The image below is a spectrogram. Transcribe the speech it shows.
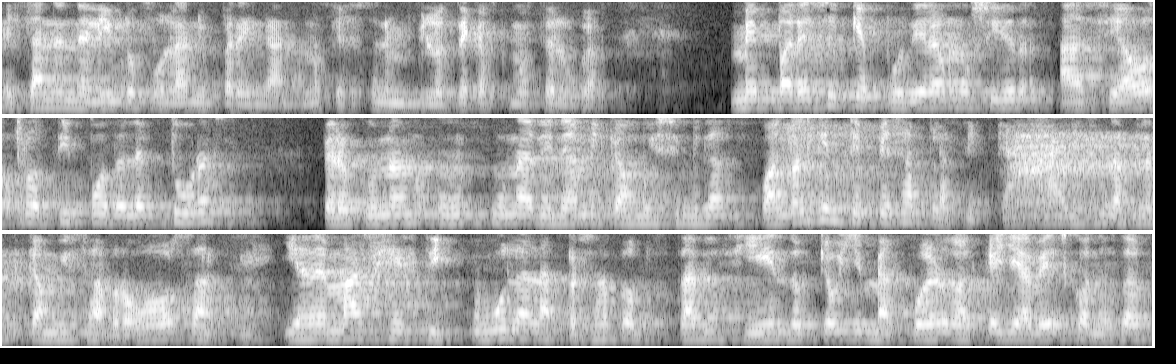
están en el libro fulano y perengano, ¿no? que se hacen en bibliotecas como este lugar. Me parece que pudiéramos ir hacia otro tipo de lecturas pero con una, una, dinámica muy similar. Cuando alguien te empieza a platicar, es una plática muy sabrosa, y además gesticula la persona cuando te está diciendo que, oye, me acuerdo aquella vez cuando estaba...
